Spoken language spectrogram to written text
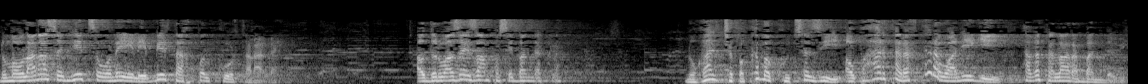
نو مولانا صاحب هیڅ څه ونه یلې بیرته خپل کور ته راغی او دروازه یې ځان پسې بنده کړه نو غل چې په کومه کوڅه ځي او په هر طرف ته روانیږي هغه ته لاره بنده وي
